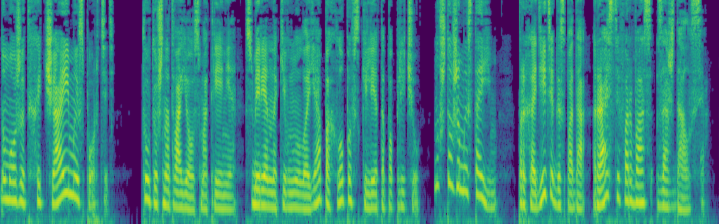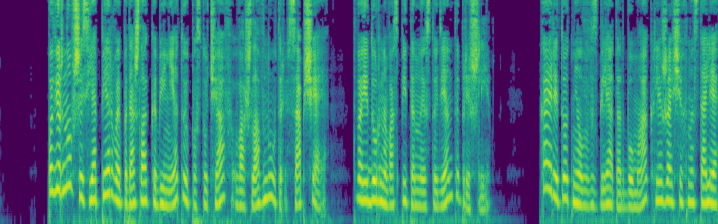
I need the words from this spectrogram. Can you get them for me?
но, может, хоть чай им испортить?» «Тут уж на твое усмотрение», — смиренно кивнула я, похлопав скелета по плечу. «Ну что же мы стоим? Проходите, господа, Растифор вас заждался». Повернувшись, я первой подошла к кабинету и, постучав, вошла внутрь, сообщая. «Твои дурно воспитанные студенты пришли». Кайри отнял взгляд от бумаг, лежащих на столе,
